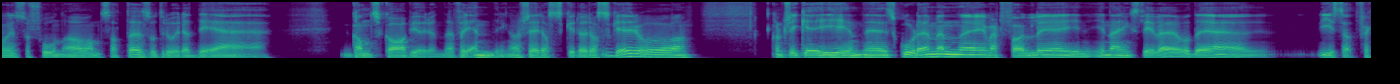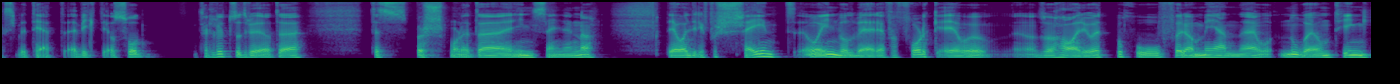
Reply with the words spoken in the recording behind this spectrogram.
organisasjoner og ansatte, så tror jeg det er ganske avgjørende. For endringer skjer raskere og raskere. og Kanskje ikke i en skole, men i hvert fall i, i næringslivet. Og det viser at fleksibilitet er viktig. Og så til slutt så tror jeg at det, til spørsmålet til innsenderen da, Det er jo aldri for seint å involvere, for folk jo, altså, har jo et behov for å mene noe om ting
